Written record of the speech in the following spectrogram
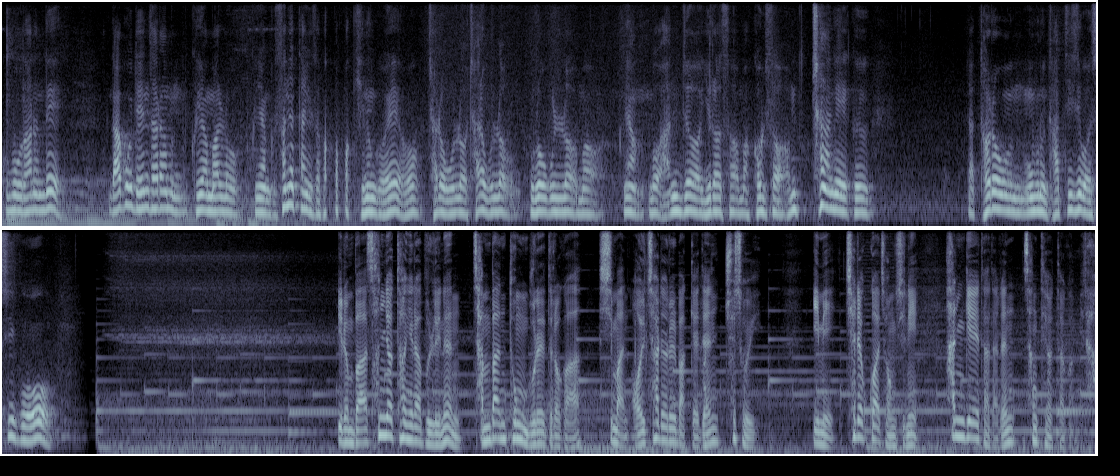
구복을 하는데 낙오된 사람은 그야말로 그냥 그 선녀탕에서 박박박 기는 거예요. 자러 올러 자러 올러 울어 굴러 뭐 그냥 뭐 앉아 일어서 막 거기서 엄청나게 그 더러운 우물은 다 뒤집어 쓰고 이른바 선녀탕이라 불리는 잔반통 물에 들어가 심한 얼차려를 받게 된 최소희. 이미 체력과 정신이 한계에 다다른 상태였다고 합니다.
